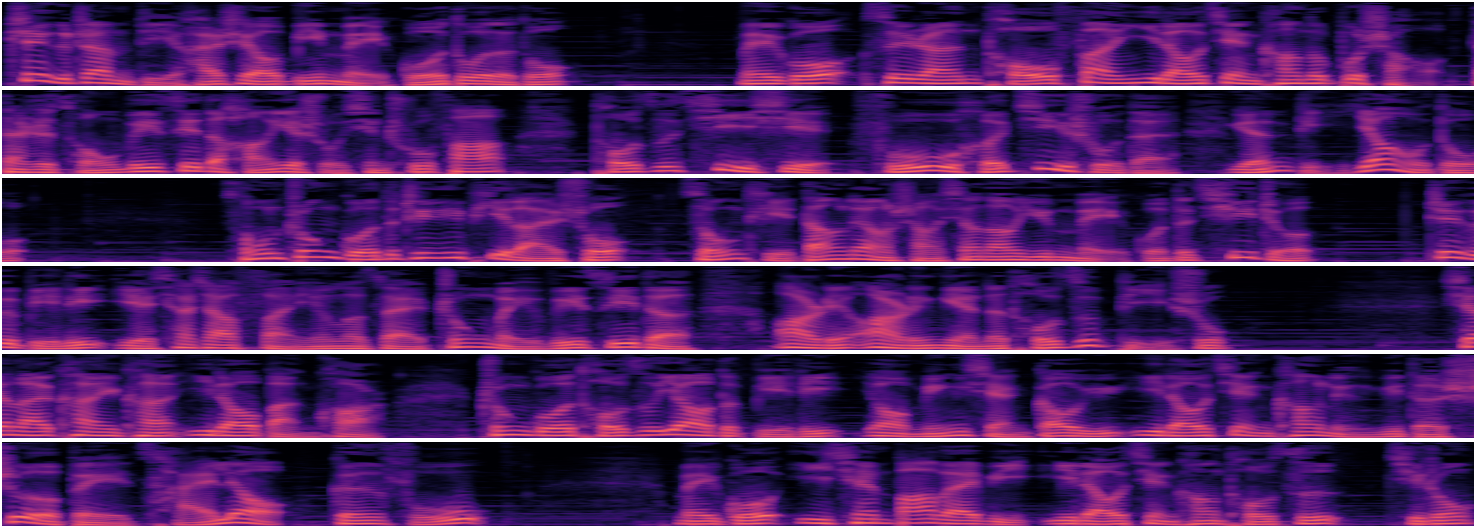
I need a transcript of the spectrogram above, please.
这个占比还是要比美国多得多。美国虽然投泛医疗健康的不少，但是从 VC 的行业属性出发，投资器械、服务和技术的远比药多。从中国的 GDP 来说，总体当量上相当于美国的七折，这个比例也恰恰反映了在中美 VC 的2020年的投资比数。先来看一看医疗板块，中国投资药的比例要明显高于医疗健康领域的设备、材料跟服务。美国一千八百笔医疗健康投资，其中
